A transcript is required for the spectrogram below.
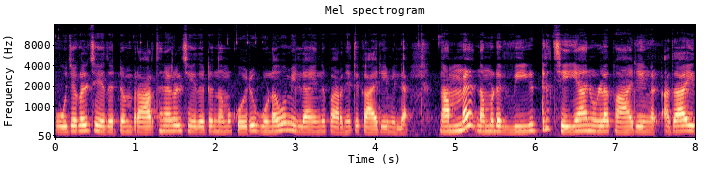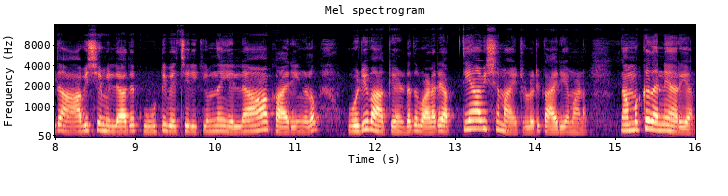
പൂജകൾ ചെയ്തിട്ടും പ്രാർത്ഥനകൾ ചെയ്തിട്ടും നമുക്കൊരു ഗുണവുമില്ല എന്ന് പറഞ്ഞിട്ട് കാര്യമില്ല. നമ്മൾ നമ്മുടെ വീട്ടിൽ ചെയ്യാനുള്ള കാര്യങ്ങൾ അതായത് ആവശ്യമില്ലാതെ കൂട്ടി കൂട്ടിവെച്ചിരിക്കുന്ന എല്ലാ കാര്യങ്ങളും ഒഴിവാക്കേണ്ടത് വളരെ അത്യാവശ്യമായിട്ടുള്ളൊരു കാര്യമാണ്. നമുക്ക് തന്നെ അറിയാം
